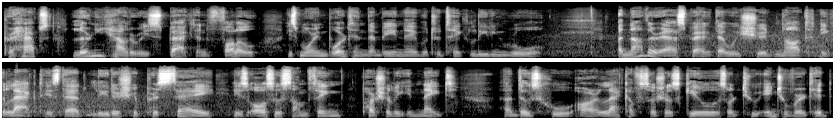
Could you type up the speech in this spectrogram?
Perhaps learning how to respect and follow is more important than being able to take leading role. Another aspect that we should not neglect is that leadership per se is also something partially innate. Uh, those who are lack of social skills or too introverted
